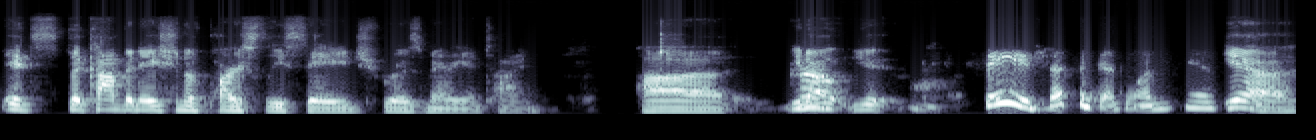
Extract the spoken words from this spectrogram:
it's the combination of parsley, sage, rosemary, and thyme. Uh, you Huh. know, you, Sage, that's a good one. Yeah. yeah.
